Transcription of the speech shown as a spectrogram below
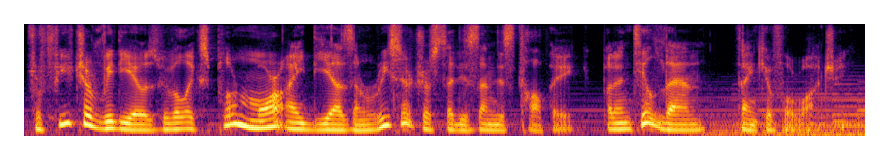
For future videos, we will explore more ideas and researcher studies on this topic, but until then, thank you for watching.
